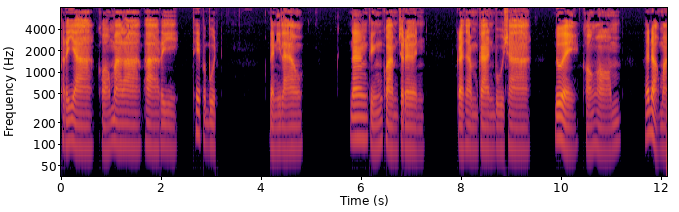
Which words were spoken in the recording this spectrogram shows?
ภรรยาของมาลาภารี เทพบุตร ดังนี้แล้วนางถึงความเจริญ กระทำการบูชา ด้วยของหอมและดอกไม้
